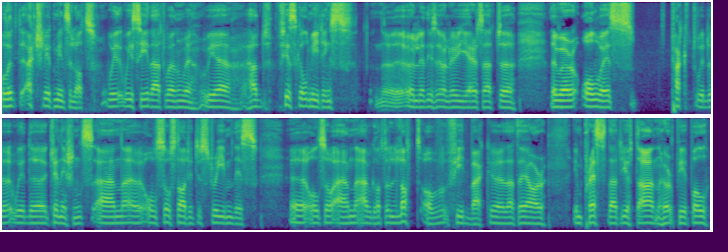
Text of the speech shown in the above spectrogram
Well, it, actually, it means a lot. We we see that when we we uh, had physical meetings uh, earlier these earlier years, that uh, they were always packed with with clinicians, and also started to stream this uh, also, and I've got a lot of feedback uh, that they are impressed that Jutta and her people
